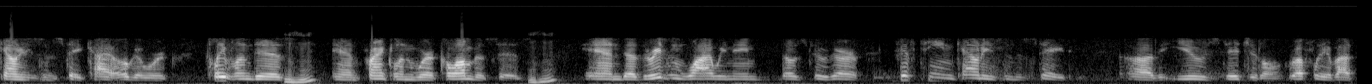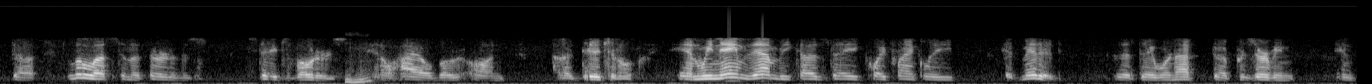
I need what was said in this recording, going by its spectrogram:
counties in the state, Cuyahoga, where Cleveland is and Franklin where Columbus is. And uh, the reason why we named those two, there are 15 counties in the state uh, that use digital. Roughly about uh, a little less than a third of the state's voters in Ohio vote on uh, digital. And we named them because they, quite frankly, admitted that they were not uh, preserving in,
